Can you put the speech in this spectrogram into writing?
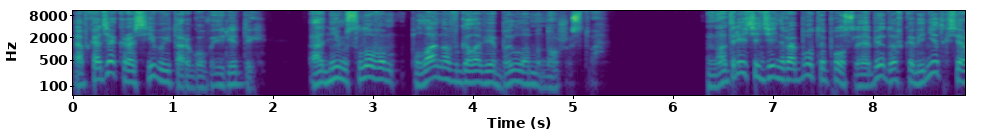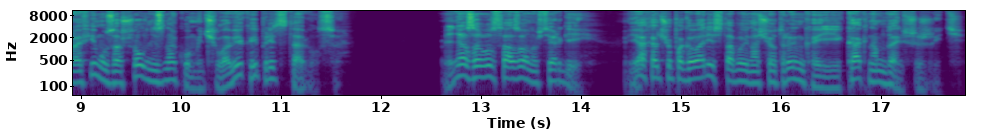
обходя красивые торговые ряды. Одним словом, планов в голове было множество. На третий день работы после обеда в кабинет к Серафиму зашел незнакомый человек и представился. «Меня зовут Сазонов Сергей. Я хочу поговорить с тобой насчет рынка и как нам дальше жить».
